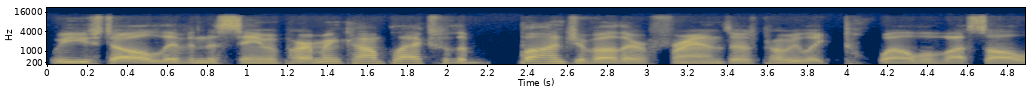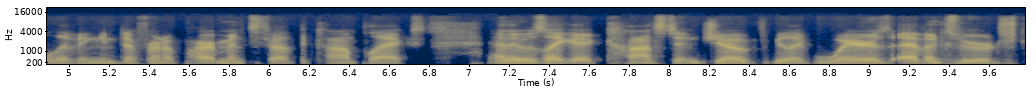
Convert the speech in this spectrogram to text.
We used to all live in the same apartment complex with a bunch of other friends. There was probably like twelve of us all living in different apartments throughout the complex, and it was like a constant joke to be like, "Where's Evan?" Because we were just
